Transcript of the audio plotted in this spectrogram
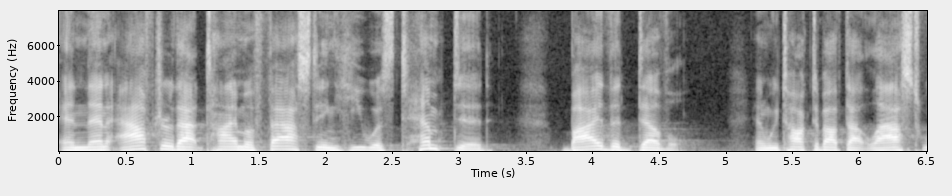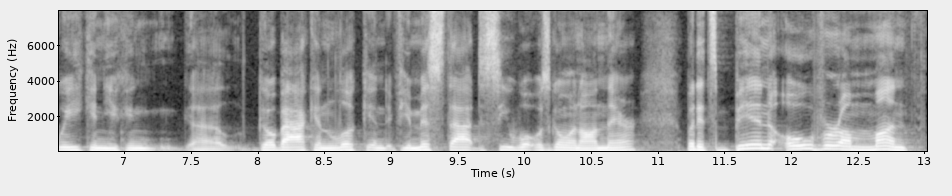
And then, after that time of fasting, he was tempted by the devil. And we talked about that last week, and you can uh, go back and look, and if you missed that, to see what was going on there. But it's been over a month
